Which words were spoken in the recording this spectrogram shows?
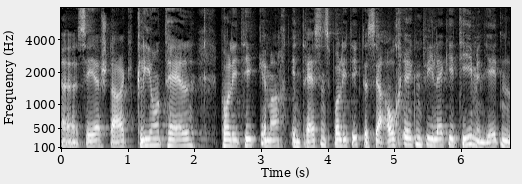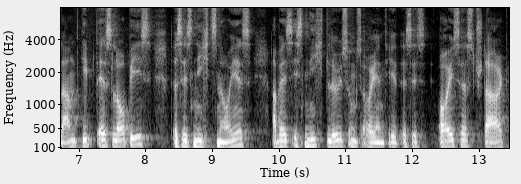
äh, sehr stark Klientelpolitik gemacht, Interessenspolitik. Das ist ja auch irgendwie legitim. In jedem Land gibt es Lobbys. Das ist nichts Neues. Aber es ist nicht lösungsorientiert. Es ist äußerst stark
